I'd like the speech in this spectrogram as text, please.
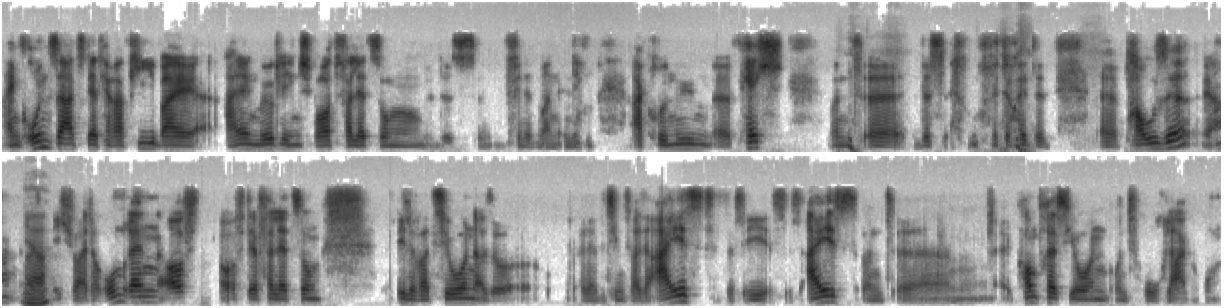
ein Grundsatz der Therapie bei allen möglichen Sportverletzungen. Das findet man in dem Akronym äh, PECH. Und äh, das bedeutet äh, Pause, ja, also ja. nicht weiter rumrennen auf, auf der Verletzung. Elevation, also äh, beziehungsweise Eis, das E ist, ist Eis und ähm, Kompression und Hochlagerung.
